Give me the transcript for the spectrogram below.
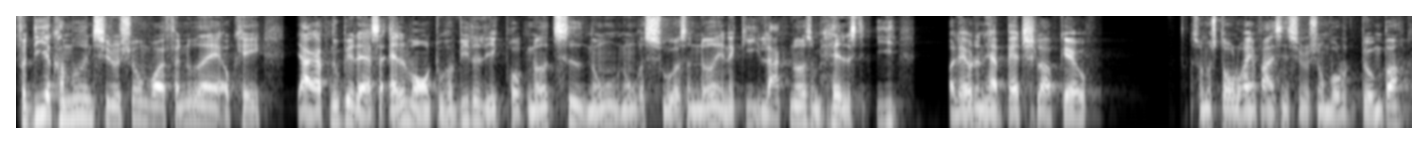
fordi jeg kom ud i en situation, hvor jeg fandt ud af, okay, Jakob, nu bliver det altså alvor. Du har vidderligt ikke brugt noget tid, nogen, nogen ressourcer, noget energi, lagt noget som helst i at lave den her bacheloropgave. Så nu står du rent faktisk i en situation, hvor du dumper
